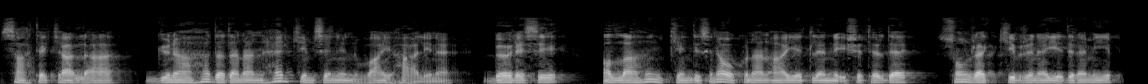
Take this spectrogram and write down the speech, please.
sahtekarlığa, günaha dadanan her kimsenin vay haline. Böylesi Allah'ın kendisine okunan ayetlerini işitir de sonra kibrine yediremeyip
